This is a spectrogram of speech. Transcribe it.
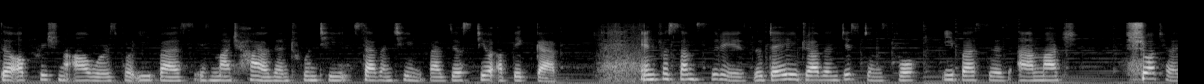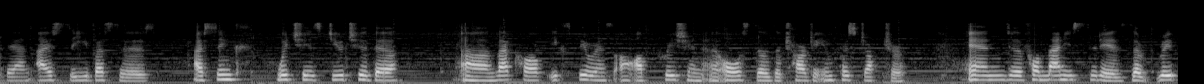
the operational hours for e-bus is much higher than 2017, but there's still a big gap. And for some cities, the daily driving distance for e-buses are much shorter than ICE buses, I think, which is due to the uh, lack of experience on operation and also the charging infrastructure. And uh, for many cities, the re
